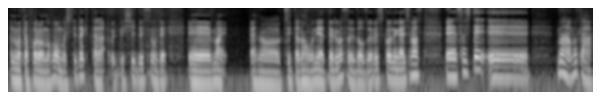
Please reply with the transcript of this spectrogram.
あの、またフォローの方もしていただけたら嬉しいですので、えー、まあ、あの、ツイッターの方もね、やっておりますので、どうぞよろしくお願いします。え、そして、え、まあ、また、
